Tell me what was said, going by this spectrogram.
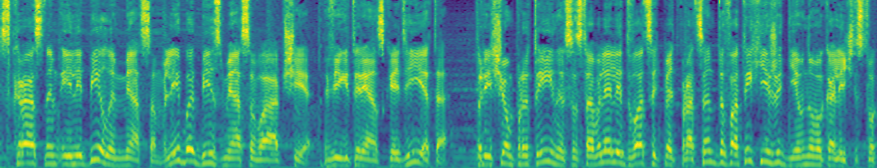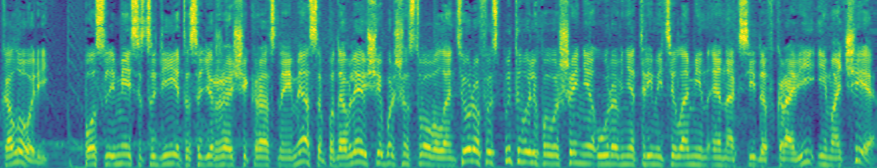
С красным или белым мясом, либо без мяса вообще, вегетарианская диета. Причем протеины составляли 25% от их ежедневного количества калорий. После месяца диеты, содержащей красное мясо, подавляющее большинство волонтеров испытывали повышение уровня триметиламин-N-оксида в крови и моче.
